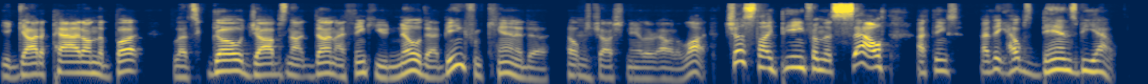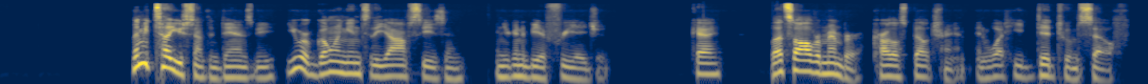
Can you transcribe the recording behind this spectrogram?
You got a pat on the butt. Let's go. Job's not done. I think you know that. Being from Canada helps Mm. Josh Naylor out a lot. Just like being from the South, I think I think helps Dansby out. Let me tell you something, Dansby. You are going into the offseason and you're going to be a free agent. Okay? Let's all remember Carlos Beltran and what he did to himself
